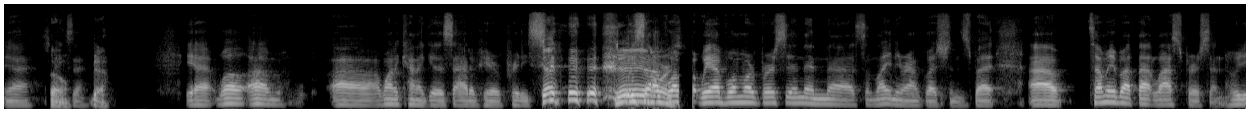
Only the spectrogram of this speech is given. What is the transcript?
Yeah. So exactly. yeah, Yeah. Well, um, uh, I want to kind of get us out of here pretty soon. yeah, we, yeah, no have one, we have one more person and uh, some lightning round questions, but uh, tell me about that last person. Who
